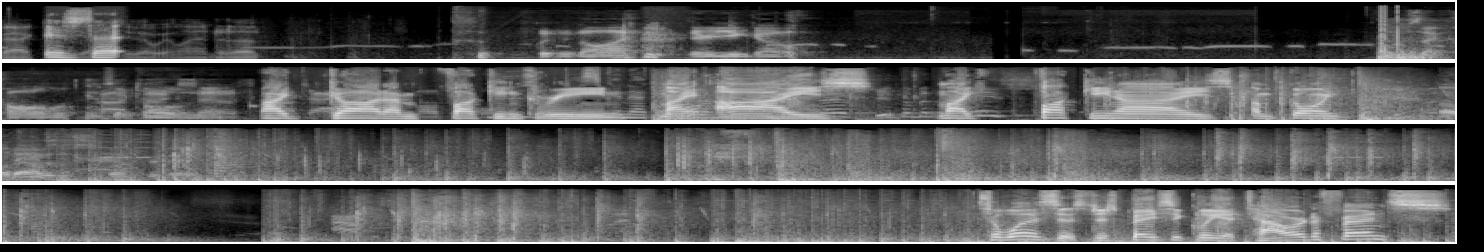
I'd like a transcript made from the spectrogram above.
back is that? That we landed at. Put it on. There you go. What was that call? What's that call in? My God, I'm fucking green. My eyes. Shoot them in the My fucking eyes. I'm going. Oh, that was So what is this? Just basically a tower defense?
